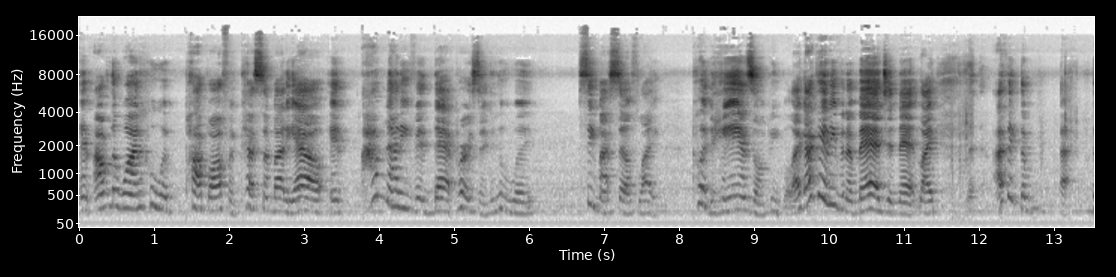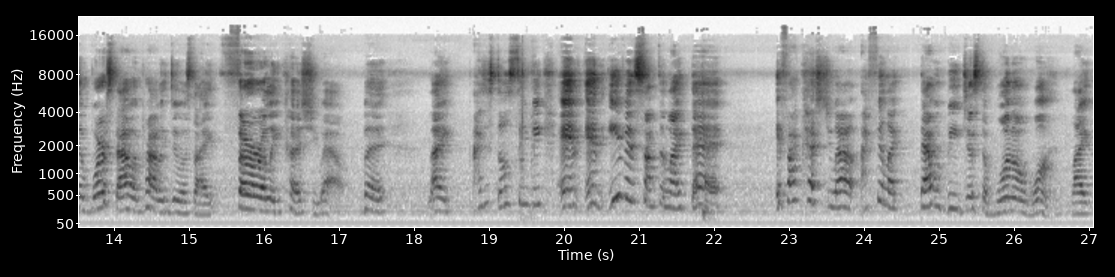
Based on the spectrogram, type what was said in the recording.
and I'm the one who would pop off and cut somebody out, and I'm not even that person who would see myself like putting hands on people. Like I can't even imagine that. Like I think the uh, the worst I would probably do is like thoroughly cuss you out, but like I just don't see me. And and even something like that, if I cussed you out, I feel like that would be just a one on one. Like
